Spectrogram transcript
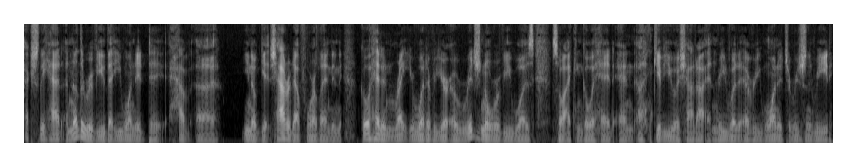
actually had another review that you wanted to have uh, you know get shouted out for landon go ahead and write your whatever your original review was so i can go ahead and uh, give you a shout out and read whatever you wanted to originally read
